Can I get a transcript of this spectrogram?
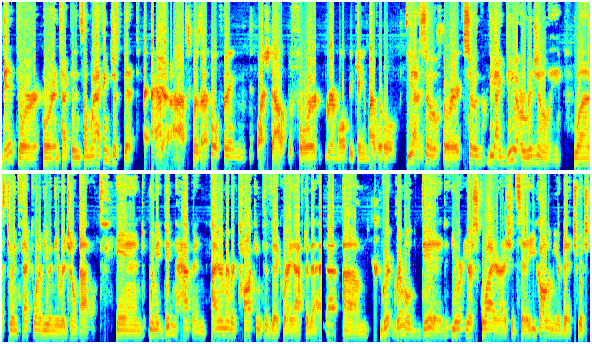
bit or, or infected in some way. I think just bit. I have Yeah. to ask, was that whole thing fleshed out before Grimwald became my little Yeah, so the so the idea originally was to infect one of you in the original battle, and when it didn't happen, I remember talking to Vic right after that. Uh, um, Gr- Grimold did your your squire, I should say. You call him your bitch, which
